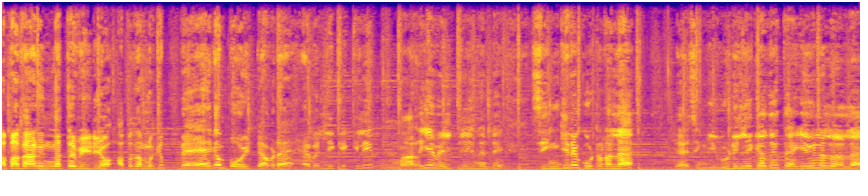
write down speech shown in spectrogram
അപ്പൊ അതാണ് ഇന്നത്തെ വീഡിയോ അപ്പൊ നമുക്ക് വേഗം പോയിട്ട് അവിടെ ഹെവൻലി കേക്കിൽ മറിയ വെയിറ്റ് ചെയ്യുന്നുണ്ട്. സിങ്കിനെ കൂട്ടണല്ലേ? ഏ സിങ്കി കൂടിയിലേക്ക് അത് തികയൂലല്ലോ അല്ലേ?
